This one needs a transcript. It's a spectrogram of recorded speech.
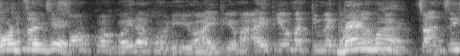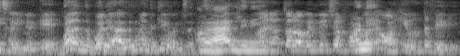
बढ्छ के? सब क- गइरहेको हो नि यो आइपिओमा आइपिओमा तिमीलाई ब्याङ्कमा- चान्सै छैन के? भयो नि त भोलि हालिदिनु न त के हालिदिने। होइन तर अब म्युचुअल फन्ड भने अर्कै हो नि त फेरि।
